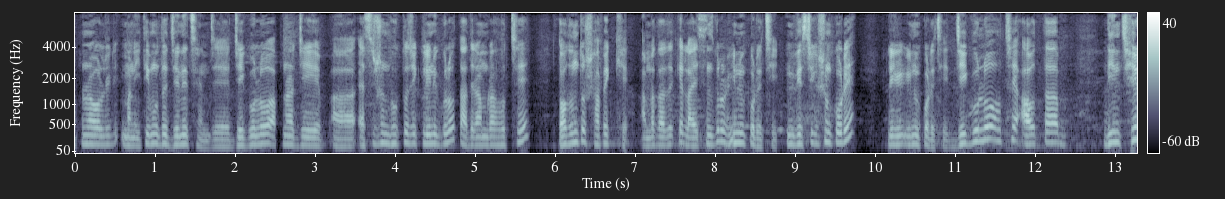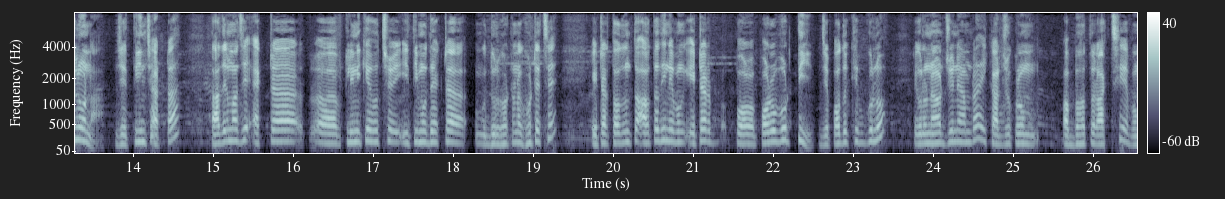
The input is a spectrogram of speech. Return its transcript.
আপনারা অলরেডি মানে ইতিমধ্যে জেনেছেন যে যেগুলো আপনার যে অ্যাসোসিয়েশনভুক্ত যে ক্লিনিকগুলো তাদের আমরা হচ্ছে তদন্ত সাপেক্ষে আমরা তাদেরকে লাইসেন্সগুলো রিনিউ করেছি ইনভেস্টিগেশন করে রিনিউ করেছি। যেগুলো হচ্ছে আওতা দিন ছিল না, যে তিন চারটা, তাদের মাঝে একটা ক্লিনিকে হচ্ছে ইতিমধ্যে একটা দুর্ঘটনা ঘটেছে। এটার তদন্ত আওতাধীন এবং এটার পরবর্তী যে পদক্ষেপগুলো, এগুলো নেওয়ার জন্য আমরা এই কার্যক্রম অব্যাহত রাখছি এবং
